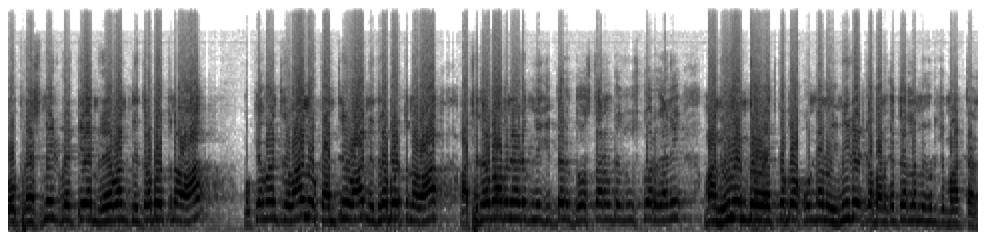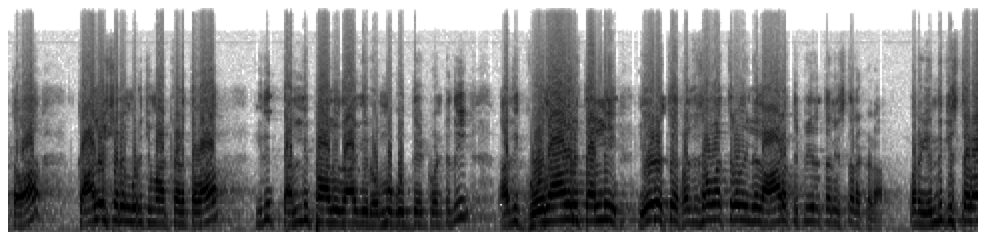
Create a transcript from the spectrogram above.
ఓ ప్రెస్ మీట్ పెట్టి ఏం రేవంత్ నిద్రపోతున్నావా? ముఖ్యమంత్రివా నువ్వు కంత్రివా నిద్రపోతున్నావా? ఆ చంద్రబాబు నాయుడుకు నీకు ఇద్దరు దోస్తాను ఉంటే చూసుకోరు కానీ మా నీళ్ళంతో ఎత్తుకపోకుండా నువ్వు ఇమీడియట్గా బనకచర్ల మీ గురించి మాట్లాడతావా? కాళేశ్వరం గురించి మాట్లాడతావా? ఇది తల్లి పాలు దాగి రొమ్ము గుద్దేటువంటిది. అది గోదావరి తల్లి ఏడుస్తే ప్రతి సంవత్సరం వీళ్ళు ఆరతి పీరితని ఇస్తారు అక్కడ. మరి ఎందుకు ఇస్తారో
